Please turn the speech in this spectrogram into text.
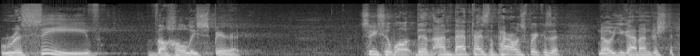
Receive the Holy Spirit. So you said, Well, then I'm baptized in the power of the Spirit. Because no, you got to understand.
